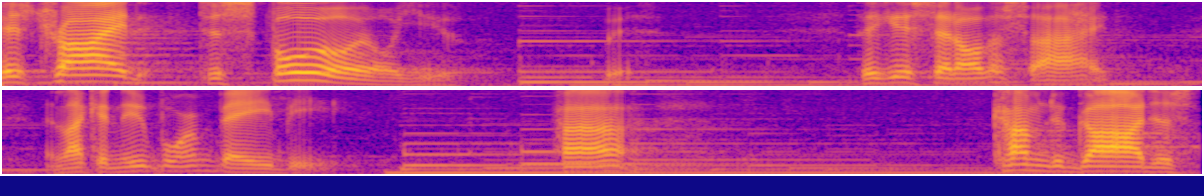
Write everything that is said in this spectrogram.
has tried to spoil you with. That you set all aside and like a newborn baby, huh? Come to God just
